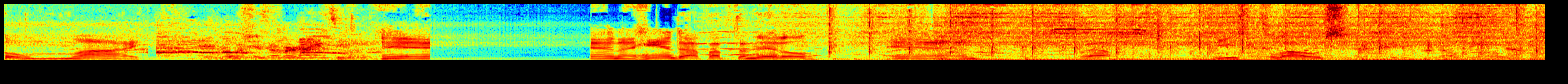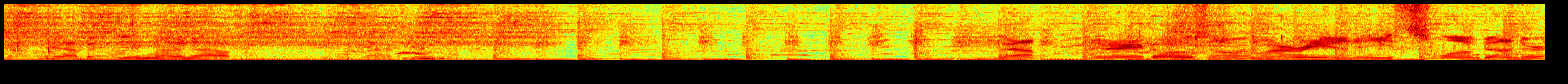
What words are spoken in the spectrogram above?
Oh my. In motion, number 19. And and handoff up the middle. And well, he's close. Yeah, but not enough. Well, there he goes Murray, and he swarmed under.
